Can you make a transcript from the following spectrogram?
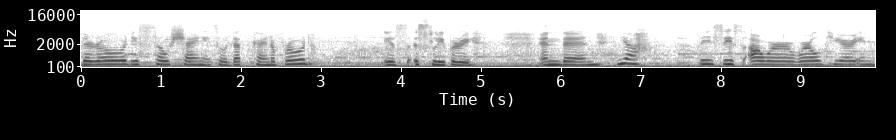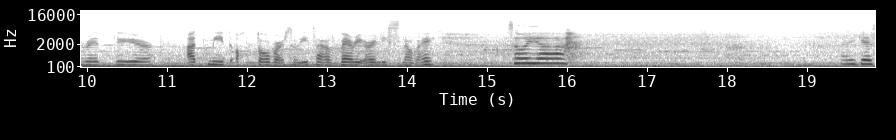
the road is so shiny so that kind of road is slippery. And then yeah this is our world here in Red Deer at mid-October so it's a very early snow eh? so yeah. I guess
